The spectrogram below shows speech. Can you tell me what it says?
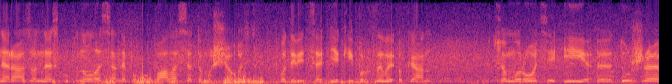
ні разу не скупнулася, не покупалася, тому що ось подивіться, який бурхливий океан в цьому році, і е, дуже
